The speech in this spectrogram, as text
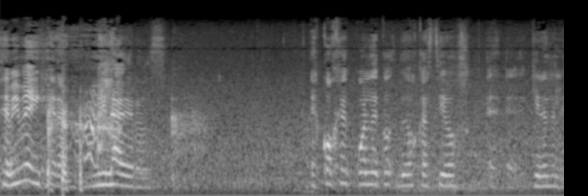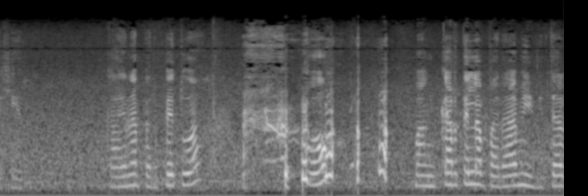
si a mí me dijeran, milagros, escoge cuál de dos castigos eh, eh, quieres elegir. Cadena perpetua o bancarte la parada militar,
